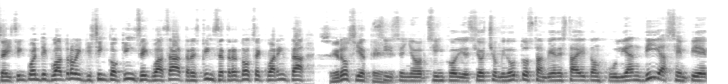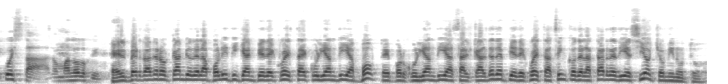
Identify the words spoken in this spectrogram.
654-2515 y WhatsApp 315-312-4007. Sí, señor, 5, 18 minutos. También está ahí don Julián Díaz en Piedecuesta, don Manolo Gil. El verdadero cambio de la política en Piedecuesta es Julián Díaz. Vote por Julián Díaz, alcalde de Piedecuesta, 5 de la tarde, 18 minutos.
